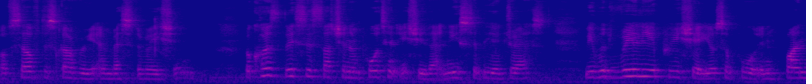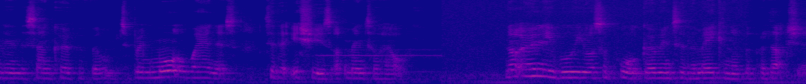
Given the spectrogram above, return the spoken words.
of self discovery and restoration. Because this is such an important issue that needs to be addressed, we would really appreciate your support in funding the Sankofa film to bring more awareness to the issues of mental health. Not only will your support go into the making of the production,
